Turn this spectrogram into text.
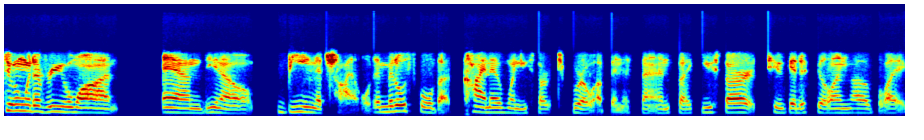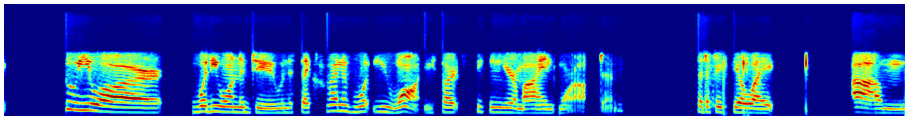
doing whatever you want and, you know, being a child. In middle school, that's kind of when you start to grow up in a sense. Like, you start to get a feeling of, like, who you are, what do you want to do, and it's like kind of what you want. You start speaking your mind more often. So I definitely feel like um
